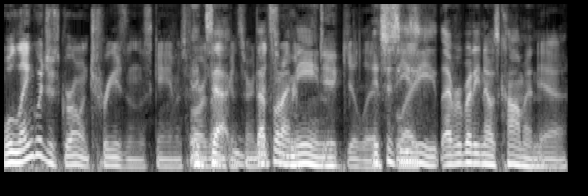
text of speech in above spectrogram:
Well, languages grow on trees in this game, as far as I'm concerned. That's It's what I mean. Ridiculous. It's just Like, easy. Everybody knows common. Yeah,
